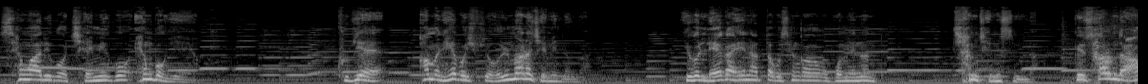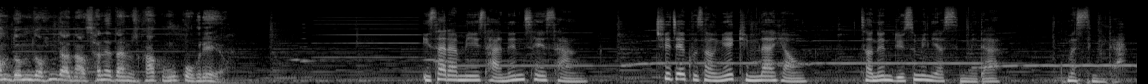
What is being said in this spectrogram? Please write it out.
생활이고 재미고 행복이에요. 그게 한번 해보십시오. 얼마나 재밌는가. 이걸 내가 해놨다고 생각하고 보면은 참 재밌습니다. 그래서 사람들 아무도 없는데 혼자 나 산에 다니면서 가끔 웃고 그래요. 이 사람이 사는 세상. 취재 구성의 김나형. 저는 류수민이었습니다. 고맙습니다.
